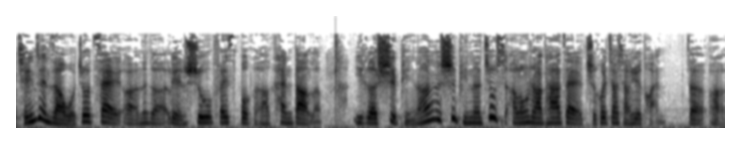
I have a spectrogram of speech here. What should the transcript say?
前一阵子啊，我就在呃那个脸书 Facebook 啊看到了一个视频，然后那个视频呢，就是阿隆扎他在指挥交响乐团的啊。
